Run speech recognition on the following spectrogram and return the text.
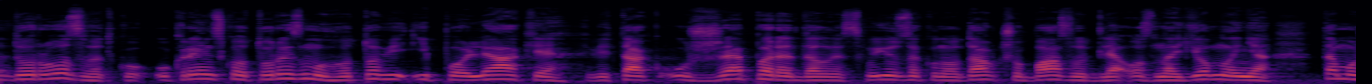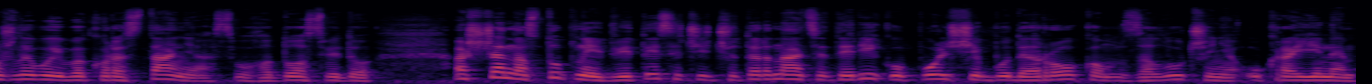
до розвитку українського туризму готові і поляки. Відтак уже передали свою законодавчу базу для ознайомлення та можливої використання свого досвіду. А ще наступний 2014 рік у Польщі буде роком залучення України.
